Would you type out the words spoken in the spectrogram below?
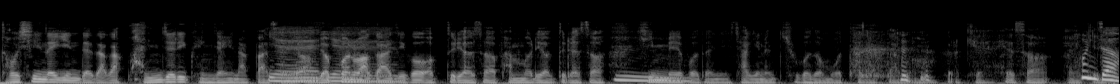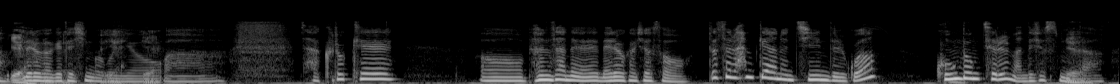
도시내기인데다가 관절이 굉장히 나빠서요. 예, 몇번 예. 와가지고 엎드려서 반머리 엎드려서 음. 힘내 보더니 자기는 죽어도 못하겠다고 그렇게 해서 혼자 예, 내려가게 되신 거군요. 예, 예. 아, 자 그렇게 어, 변산에 내려가셔서 뜻을 함께하는 지인들과 공동체를 만드셨습니다. 예.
